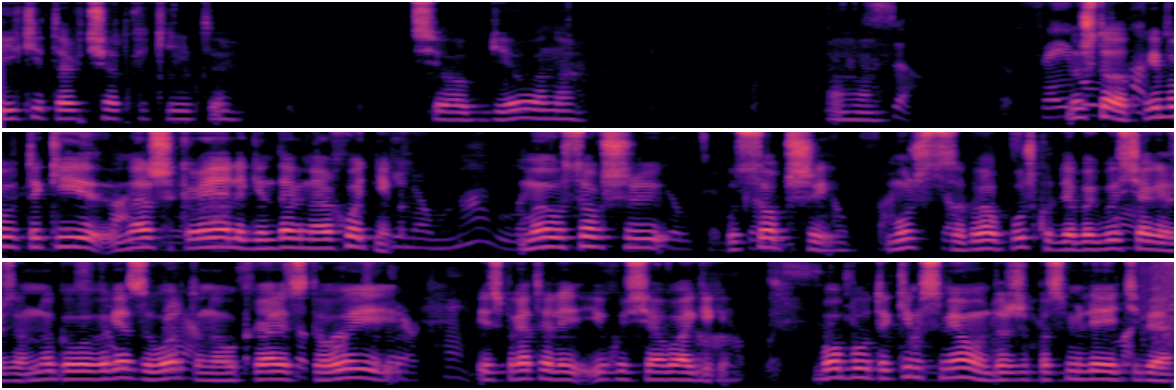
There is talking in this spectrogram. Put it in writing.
Пики торчат какие-то. Все обделано. Ага. Ну что, прибыл такие в наши края легендарный охотник. Мы усопший, усопший муж собрал пушку для борьбы с Чарльзом, но головорезы Уортона украли стволы и, и спрятали их у себя в лагере. Боб был таким смелым, даже посмелее тебя.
